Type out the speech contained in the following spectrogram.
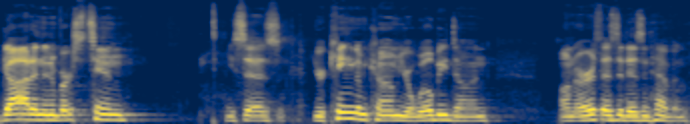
God. And then in verse 10, he says, Your kingdom come, your will be done on earth as it is in heaven.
